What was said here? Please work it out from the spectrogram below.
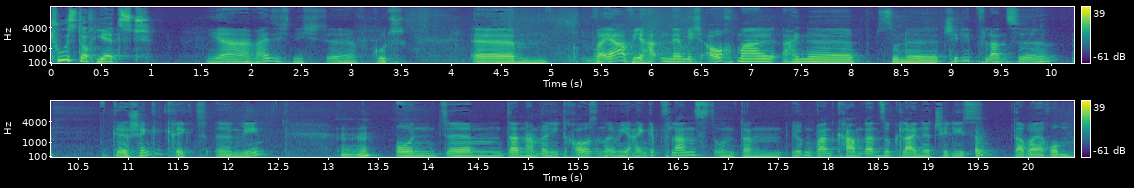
Tu es doch jetzt. Ja, weiß ich nicht. Äh, gut. Ähm, weil ja, wir hatten nämlich auch mal eine so eine Chili-Pflanze geschenkt gekriegt irgendwie. Und ähm, dann haben wir die draußen irgendwie eingepflanzt und dann irgendwann kamen dann so kleine Chilis dabei rum.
